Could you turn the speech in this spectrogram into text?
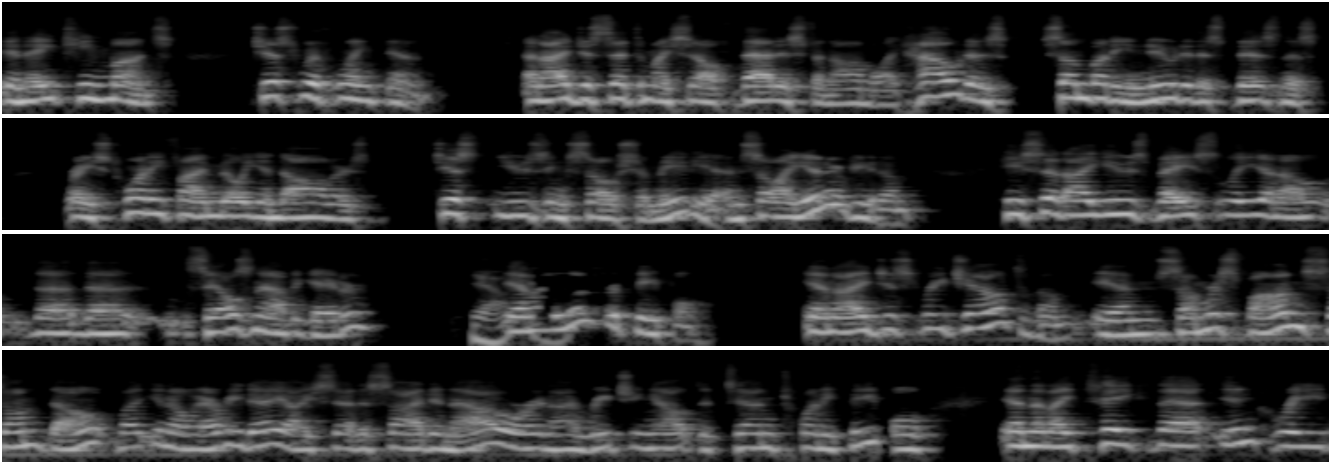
in 18 months just with LinkedIn. And I just said to myself, that is phenomenal. Like, how does somebody new to this business raise $25 million just using social media? And so I interviewed him. He said, I use basically, you know, the, the sales navigator. Yeah. And I look for people and I just reach out to them. And some respond, some don't. But, you know, every day I set aside an hour and I'm reaching out to 10, 20 people. And then I take that inquiry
